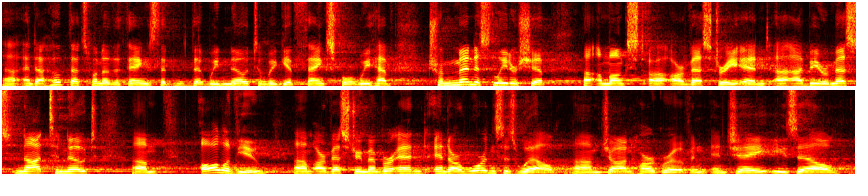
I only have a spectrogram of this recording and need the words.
Uh, and I hope that's one of the things that, that we note and we give thanks for. We have tremendous leadership uh, amongst uh, our vestry, and uh, I'd be remiss not to note um, all of you, um, our vestry member, and, and our wardens as well, um, John Hargrove and, and Jay Ezel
